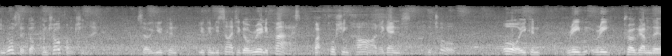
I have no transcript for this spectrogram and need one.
You've also got control function then, so you can you can decide to go really fast by pushing hard against the torque, or you can re- reprogram the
